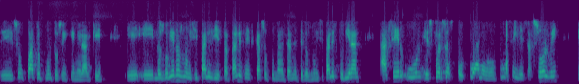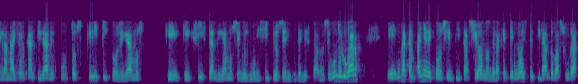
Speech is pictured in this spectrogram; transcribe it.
eh, son cuatro puntos en general, que eh, eh, los gobiernos municipales y estatales, en este caso fundamentalmente los municipales, pudieran hacer un esfuerzo especial o y desasolve en la mayor cantidad de puntos críticos, digamos, que, que existan, digamos, en los municipios del, del Estado. En segundo lugar, eh, una campaña de concientización donde la gente no esté tirando basura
